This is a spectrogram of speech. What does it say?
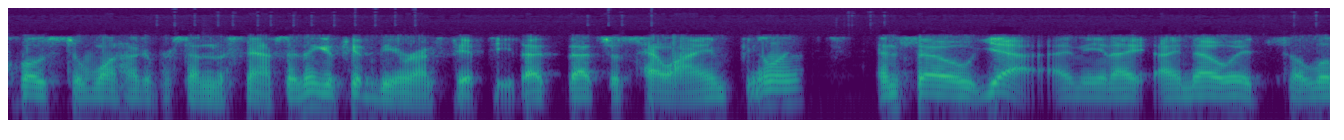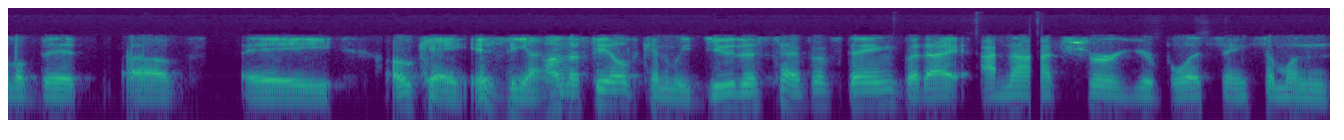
close to 100% of the snaps. I think it's going to be around 50. That that's just how I am feeling. And so yeah, I mean I I know it's a little bit of a okay, is he on the field? Can we do this type of thing? But I, I'm not sure you're blitzing someone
